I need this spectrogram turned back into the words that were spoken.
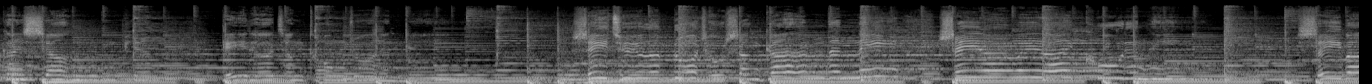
开相片，给他讲同桌的你。谁娶了多愁善感的你？谁安慰爱哭的你？谁把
